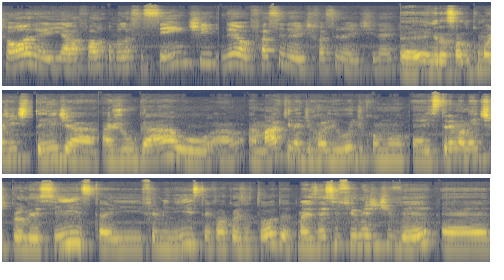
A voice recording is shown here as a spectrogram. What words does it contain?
chora e ela fala como ela se sente. Meu, fascinante, fascinante, né? É, é engraçado como a gente tende a, a julgar o, a, a máquina de Hollywood como é, extremamente progressista e feminista, aquela coisa toda, mas nesse filme a gente vê, é,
